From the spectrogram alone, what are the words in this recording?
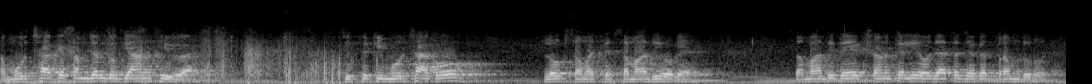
अब मूर्छा के समझन तो ज्ञान थी हुआ। चित्त की मूर्छा को लोग समझते समाधि हो गए। समाधि तो एक क्षण के लिए हो जाए तो जगत भ्रम दूर हो जाए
